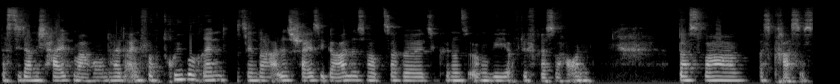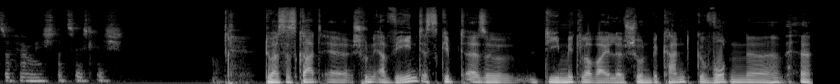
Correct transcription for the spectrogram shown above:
dass die da nicht Halt machen und halt einfach drüber rennt, dass denen da alles scheißegal ist. Hauptsache, sie können uns irgendwie auf die Fresse hauen. Das war das Krasseste für mich tatsächlich. Du hast es gerade äh, schon erwähnt. Es gibt also die mittlerweile schon bekannt gewordene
